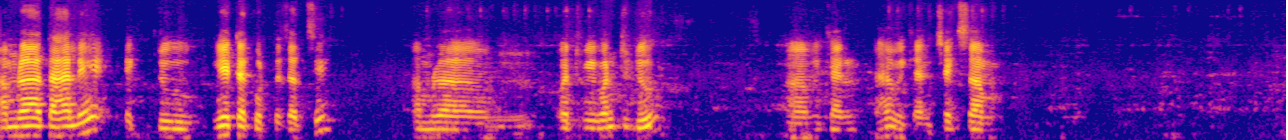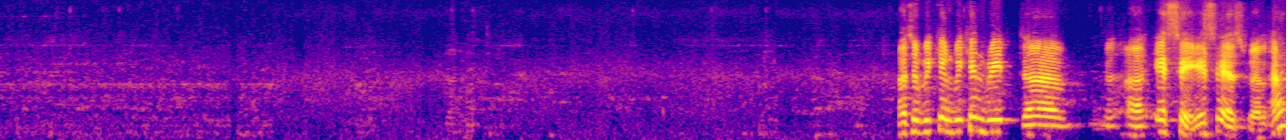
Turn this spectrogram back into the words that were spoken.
আমরা তাহলে একটু ইয়েটা করতে চাচ্ছি আমরা উম, what we want to do uh, we can uh, we can check some Also, we can we can read uh, uh, essay essay as well, huh?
